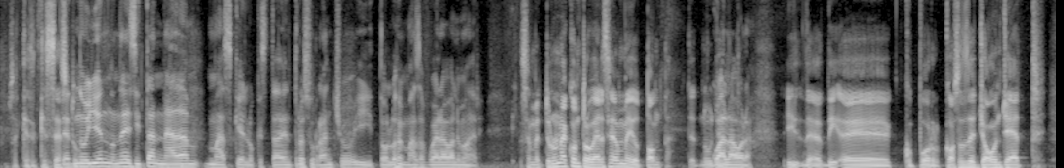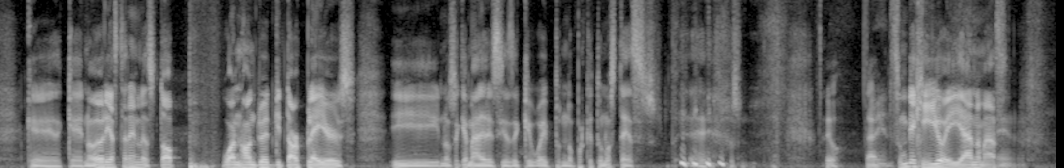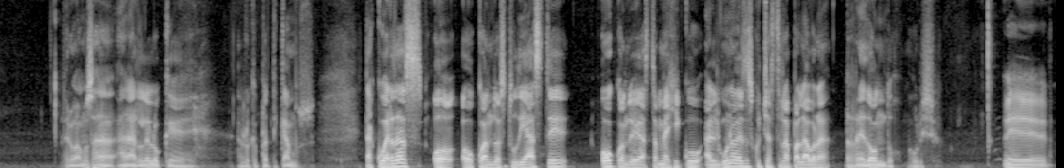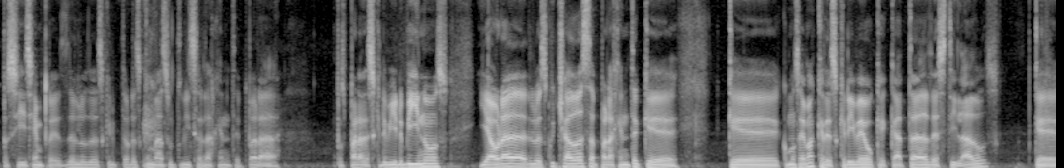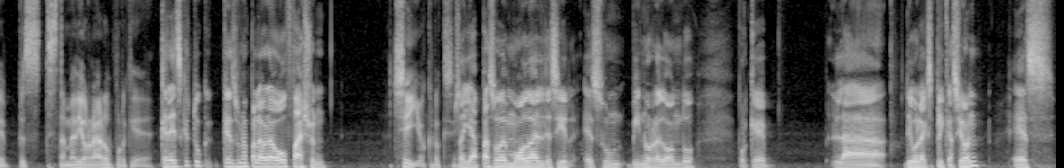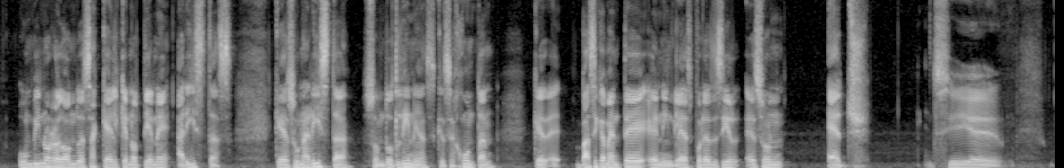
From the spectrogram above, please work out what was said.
O sea, ¿qué, qué es Ted esto? Nugent no necesita nada más que lo que está dentro de su rancho y todo lo demás afuera vale madre. Se metió en una controversia medio tonta, Ted Nugent. ¿Cuál ahora? Y de- de- eh, co- por cosas de John Jett, que, que no debería estar en las top 100 guitar players y no sé qué madre, si es de que, güey, pues no porque tú no estés. eh, pues, Está bien. es un viejillo y ya nada más. Eh, Pero vamos a, a darle lo que, a lo que platicamos. ¿Te acuerdas o, o cuando estudiaste o cuando llegaste a México, alguna vez escuchaste la palabra redondo, Mauricio? Eh, pues sí, siempre es de los descriptores que más utiliza la gente para, pues para describir vinos. Y ahora lo he escuchado hasta para gente que, que, ¿cómo se llama? Que describe o que cata destilados, que pues está medio raro porque... ¿Crees que tú que es una palabra old fashion? Sí, yo creo que sí. O sea, ya pasó de moda el decir es un vino redondo, porque la, digo, la explicación es un vino redondo es aquel que no tiene aristas. que es una arista? Son dos líneas que se juntan, que eh, básicamente en inglés puedes decir es un edge. Sí, eh,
